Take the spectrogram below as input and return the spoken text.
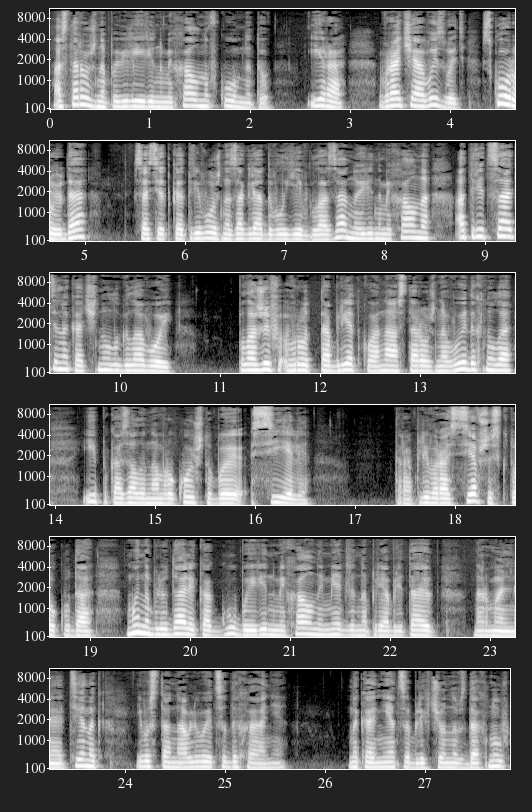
осторожно повели Ирину Михайловну в комнату. «Ира, врача вызвать? Скорую, да?» Соседка тревожно заглядывала ей в глаза, но Ирина Михайловна отрицательно качнула головой — Положив в рот таблетку, она осторожно выдохнула и показала нам рукой, чтобы сели. Торопливо рассевшись кто куда, мы наблюдали, как губы Ирины Михайловны медленно приобретают нормальный оттенок и восстанавливается дыхание. Наконец, облегченно вздохнув,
